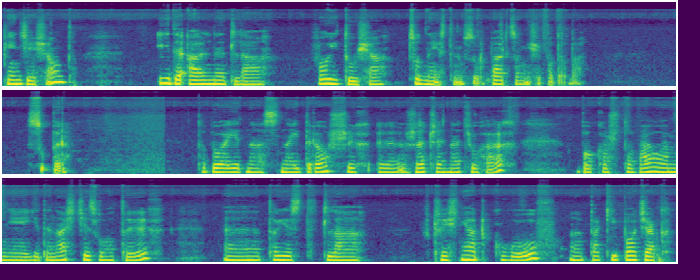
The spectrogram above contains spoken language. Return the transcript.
50. Idealny dla Wojtusia. Cudny jest ten wzór, bardzo mi się podoba. Super. To była jedna z najdroższych y, rzeczy na ciuchach, bo kosztowała mnie 11 zł. To jest dla wcześniaczków y, taki bodziak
